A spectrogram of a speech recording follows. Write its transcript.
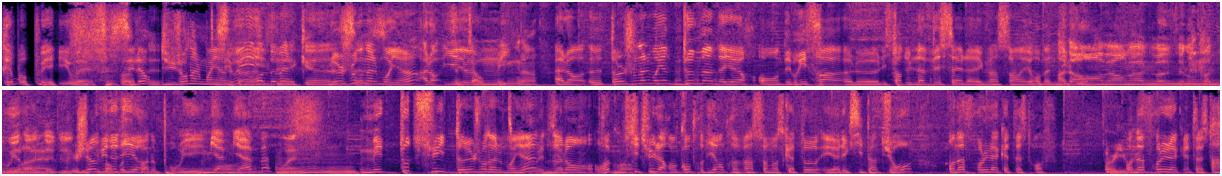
Très beau pays, ouais. C'est l'heure du journal moyen. Oui, hein. Le journal moyen. Alors, euh, alors euh, dans le journal moyen demain d'ailleurs, on débriefera euh, l'histoire du lave-vaisselle avec Vincent et Roman Ah Dico. non, mais arrête, c'est l'autre J'ai envie de dire. Miam miam. Mmh. Mais tout de suite, dans le journal moyen, nous allons reconstituer la rencontre d'hier entre Vincent Moscato et Alexis Pinturo. On a frôlé la catastrophe. Oui, oui. On a frôlé la catastrophe.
